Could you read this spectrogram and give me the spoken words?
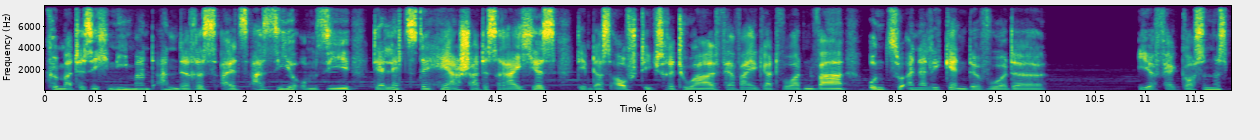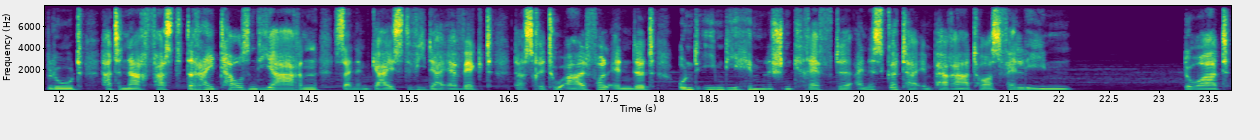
kümmerte sich niemand anderes als Asir um sie, der letzte Herrscher des Reiches, dem das Aufstiegsritual verweigert worden war und zu einer Legende wurde. Ihr vergossenes Blut hatte nach fast 3000 Jahren seinen Geist wiedererweckt, das Ritual vollendet und ihm die himmlischen Kräfte eines Götterimperators verliehen. Dort,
